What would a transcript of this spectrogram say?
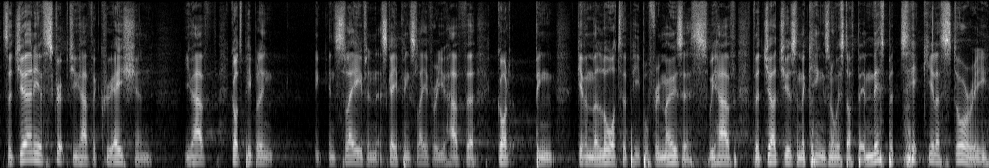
It's journey of Scripture. You have the creation, you have God's people in, enslaved and escaping slavery, you have the God being given the law to the people through Moses. We have the judges and the kings and all this stuff. But in this particular story,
